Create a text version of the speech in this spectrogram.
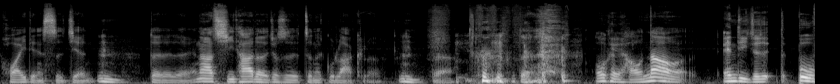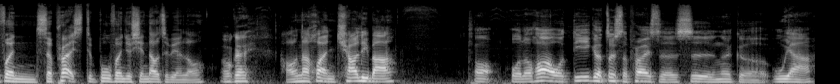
花一点时间。嗯。对对对，那其他的就是真的 good luck 了。嗯，对啊，对。OK，好，那 Andy 就是部分 surprise 的部分就先到这边喽。OK，好，那换 Charlie 吧。哦，我的话，我第一个最 surprise 的是那个乌鸦。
